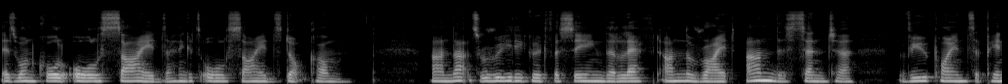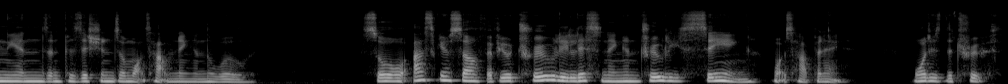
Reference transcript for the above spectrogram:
There's one called All Sides. I think it's allsides.com and that's really good for seeing the left and the right and the centre viewpoints, opinions, and positions on what's happening in the world. So ask yourself if you're truly listening and truly seeing what's happening. What is the truth?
